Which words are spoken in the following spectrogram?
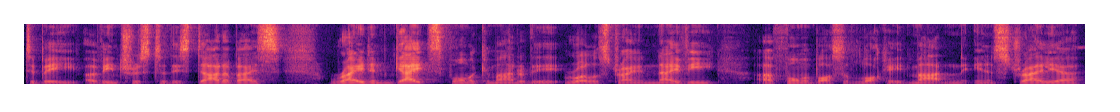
to be of interest to this database. Raydon Gates, former commander of the Royal Australian Navy, a former boss of Lockheed Martin in Australia.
